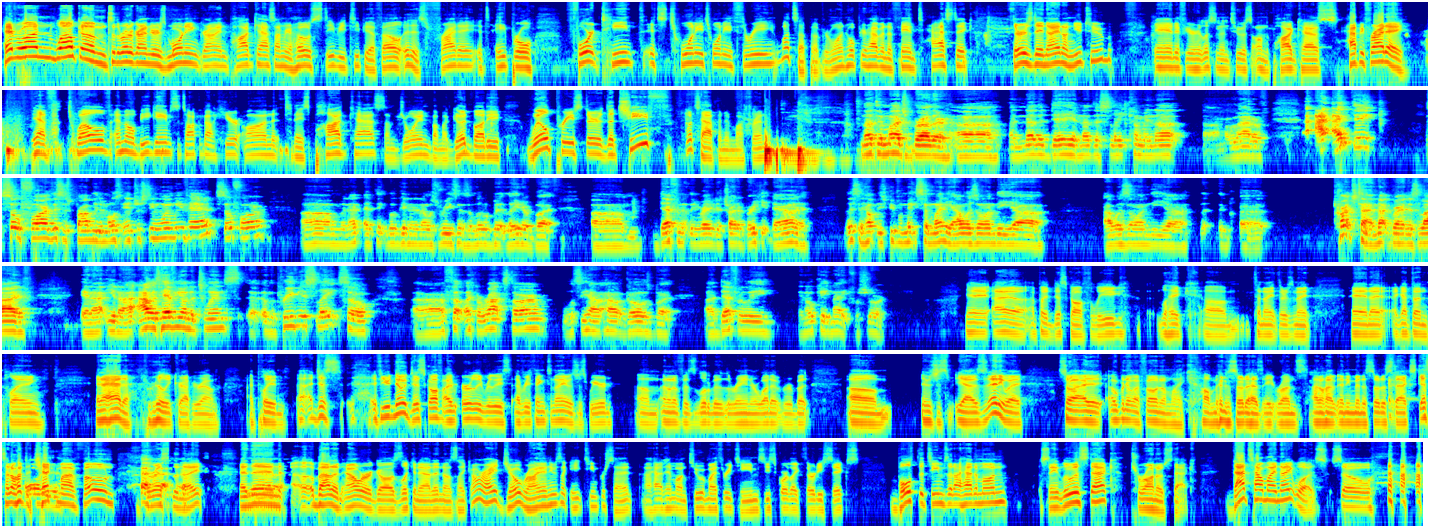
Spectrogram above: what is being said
Hey everyone, welcome to the RotoGrinders Morning Grind Podcast. I'm your host, Stevie TPFL. It is Friday, it's April 14th, it's 2023. What's up, everyone? Hope you're having a fantastic Thursday night on YouTube. And if you're listening to us on the podcast, happy Friday. We have 12 MLB games to talk about here on today's podcast. I'm joined by my good buddy, Will Priester, the Chief. What's happening, my friend? Nothing much, brother. Uh, another day, another slate coming up. Um, a lot of, I, I think so far this is probably the most interesting one we've had so far. Um, and I, I think we'll get into those reasons a little bit later, but um, definitely ready to try to break it down and listen, help these people make some money. I was on the, uh, I was on the, uh, the, uh, crunch time, not Grinders Live and I, you know, I, I was heavy on the Twins uh, on the previous slate, so uh, I felt like a rock star. We'll see how how it goes, but uh, definitely an okay night for sure. Yeah, I uh, I played disc golf league like um, tonight, Thursday night, and I I got done playing, and I had a really crappy round. I played. I just if you know disc golf, I early released everything tonight. It was just weird. Um, I don't know if it's a little bit of the rain or whatever, but um, it was just yeah. It was, anyway, so I opened up my phone. And I'm like, oh, Minnesota has eight runs. I don't have any Minnesota stacks. Guess I don't have to oh, check yeah. my phone the rest of the night. And yeah. then uh, about an hour ago, I was looking at it and I was like, all right, Joe Ryan, he was like 18%. I had him on two of my three teams. He scored like 36. Both the teams that I had him on, St. Louis stack, Toronto stack that's how my night was. So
